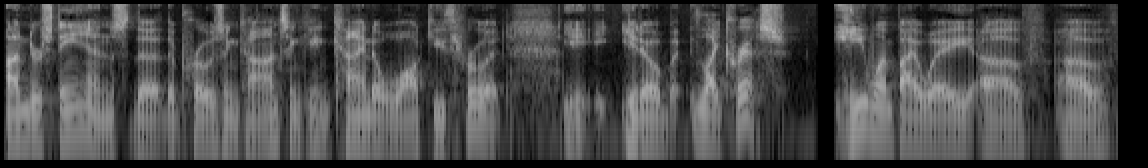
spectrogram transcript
understands the the pros and cons and can kind of walk you through it. Y- You know, but like Chris, he went by way of of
